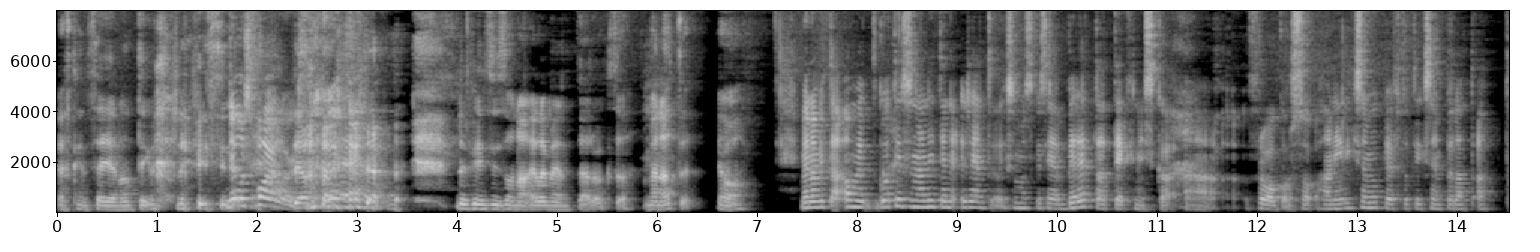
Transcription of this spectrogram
jag ska inte säga någonting, men det finns ju, No spoilers! det, det finns ju sådana element där också. Men att, ja, Men om vi, tar, om vi går till såna lite rent liksom, ska säga, berättartekniska äh, frågor så har ni liksom upplevt att till exempel att, att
